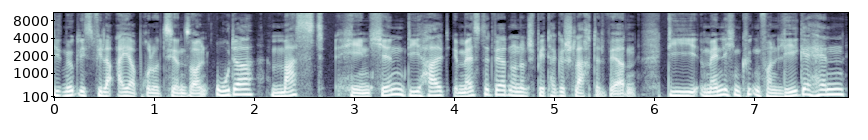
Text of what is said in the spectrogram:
die möglichst viele Eier produzieren sollen. Oder Masthähnchen, die halt gemästet werden und dann später geschlachtet werden. Die männlichen Küken von Legehennen,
